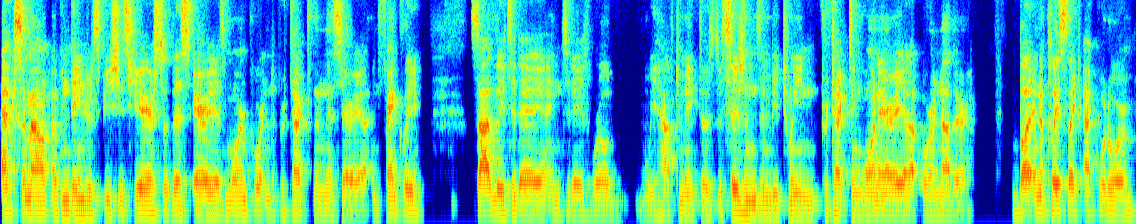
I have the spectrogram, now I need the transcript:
X amount of endangered species here. So this area is more important to protect than this area. And frankly, sadly, today in today's world, we have to make those decisions in between protecting one area or another. But in a place like Ecuador,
